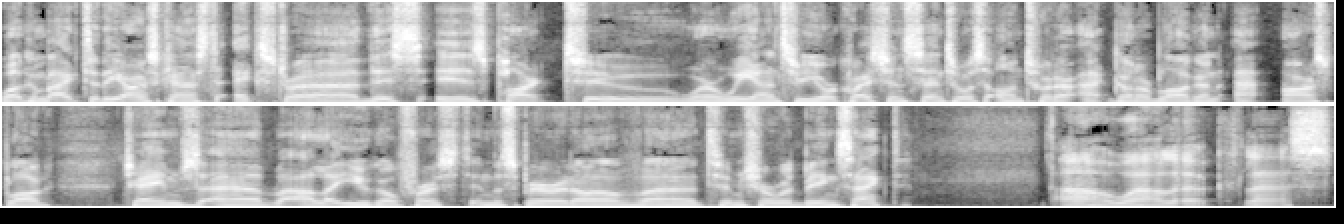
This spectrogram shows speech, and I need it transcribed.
Welcome back to the Arsecast Extra. This is part two, where we answer your questions sent to us on Twitter at Gunnerblog and at Arseblog. James, uh, I'll let you go first in the spirit of uh, Tim Sherwood being sacked. Oh well, look, let's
